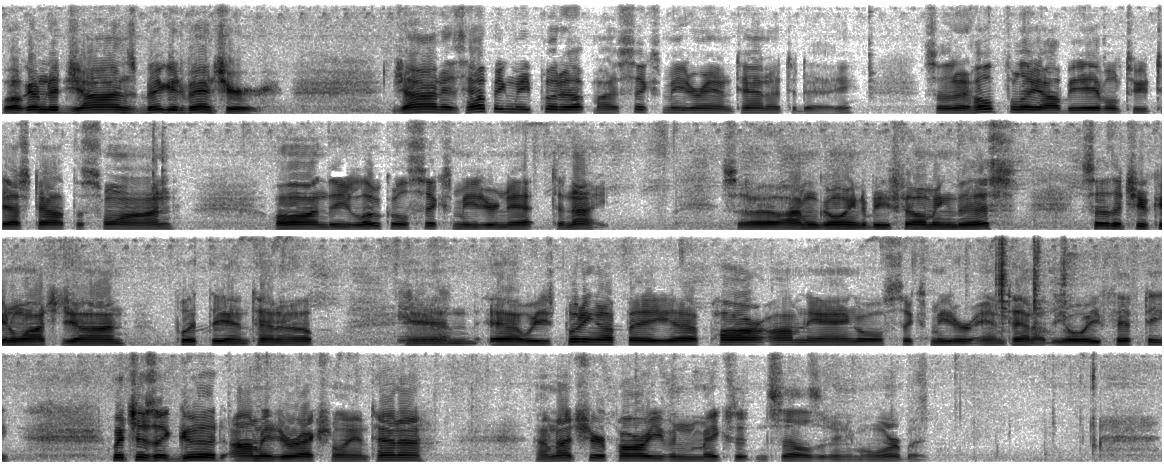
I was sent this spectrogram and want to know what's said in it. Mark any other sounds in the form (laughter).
Welcome to John's Big Adventure. John is helping me put up my 6 meter antenna today so that hopefully I'll be able to test out the Swan on the local 6 meter net tonight. So I'm going to be filming this so that you can watch John put the antenna up. And uh, he's putting up a uh, PAR omni-angle 6 meter antenna, the OE50, which is a good omnidirectional antenna. I'm not sure PAR even makes it and sells it anymore, but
